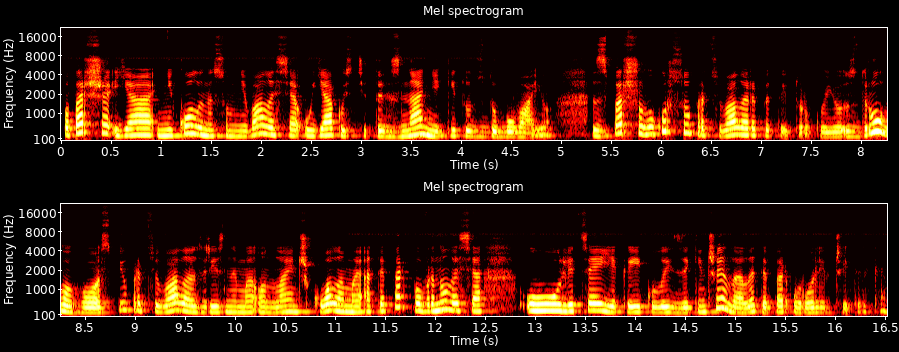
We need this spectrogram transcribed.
По-перше, я ніколи не сумнівалася у якості тих знань, які тут здобуваю. З першого курсу працювала репетиторкою, з другого співпрацювала з різними онлайн-школами, а тепер повернулася у ліцей, який колись закінчила, але тепер у ролі вчительки.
